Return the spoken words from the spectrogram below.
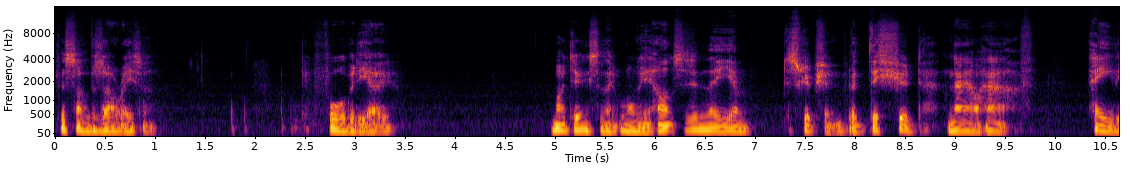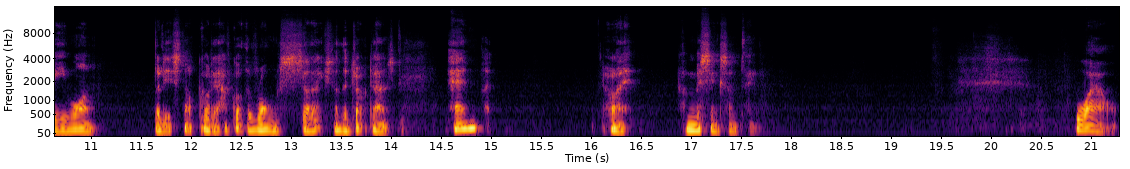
for some bizarre reason. Pick four video. Am I doing something wrong here? Answers in the um, description, but this should now have AV1, but it's not got it. I've got the wrong selection of the drop downs. Right, I'm missing something. Wow.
